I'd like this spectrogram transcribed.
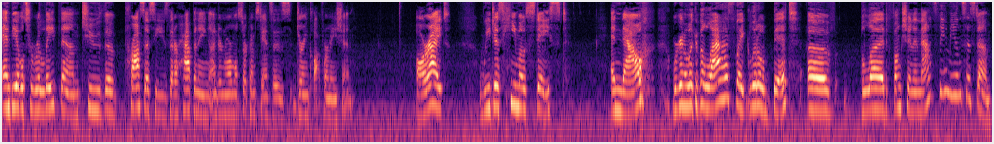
and be able to relate them to the processes that are happening under normal circumstances during clot formation. All right, we just hemostased, and now we're going to look at the last, like, little bit of blood function, and that's the immune system.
